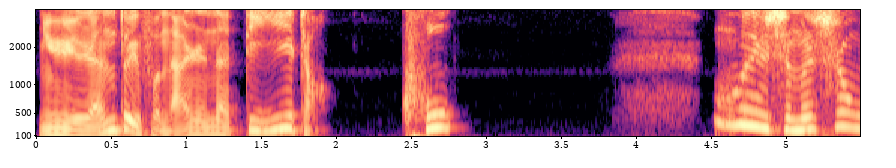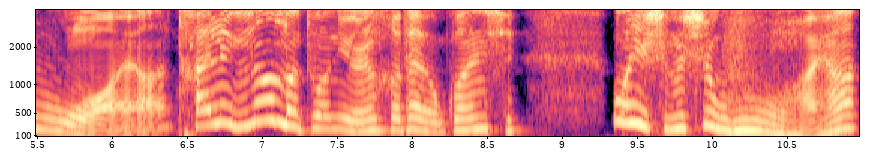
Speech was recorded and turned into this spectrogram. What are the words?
女人对付男人的第一招——哭。为什么是我呀？台里那么多女人和他有关系，为什么是我呀？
